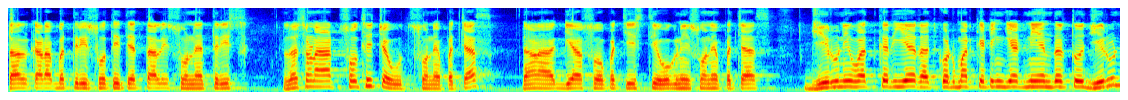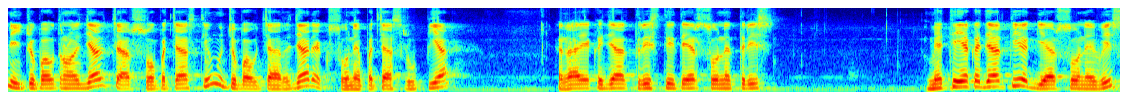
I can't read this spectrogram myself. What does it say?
તાલકાળા બત્રીસોથી તેતાલીસો ને ત્રીસ, લસણ આઠસોથી ચૌદસો ને પચાસ દાણા અગિયારસો પચીસથી ઓગણીસો ને પચાસ જીરુની વાત કરીએ, રાજકોટ માર્કેટિંગ યાર્ડની અંદર તો જીરું નીચો ભાવ ત્રણ હજાર ચારસો પચાસથી ઊંચો ભાવ ચાર હજાર એકસો ને પચાસ રૂપિયા. રા એક હજાર ત્રીસથી તેરસો ને ત્રીસ. મેથી એક હજારથી અગિયારસો ને વીસ.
